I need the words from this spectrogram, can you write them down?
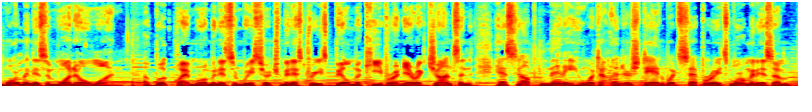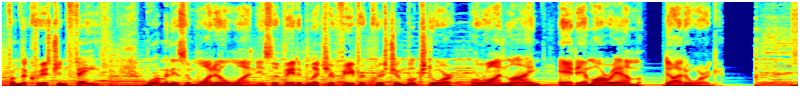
Mormonism 101, a book by Mormonism Research Ministries' Bill McKeever and Eric Johnson, has helped many who want to understand what separates Mormonism from the Christian faith. Mormonism 101 is available at your favorite Christian bookstore or online at mrm.org.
